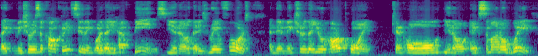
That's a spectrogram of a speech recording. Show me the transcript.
Like make sure it's a concrete ceiling or that you have beams you know that is reinforced. And then make sure that your hard point can hold you know x amount of weight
